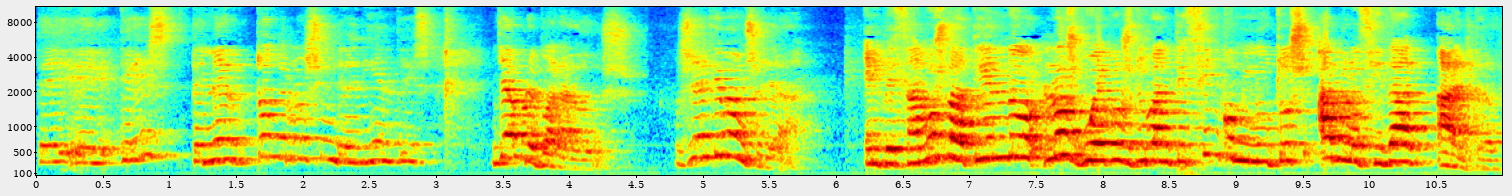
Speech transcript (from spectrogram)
te- que es tener todos los ingredientes ya preparados. O sea que vamos allá. Empezamos batiendo los huevos durante 5 minutos a velocidad alta.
